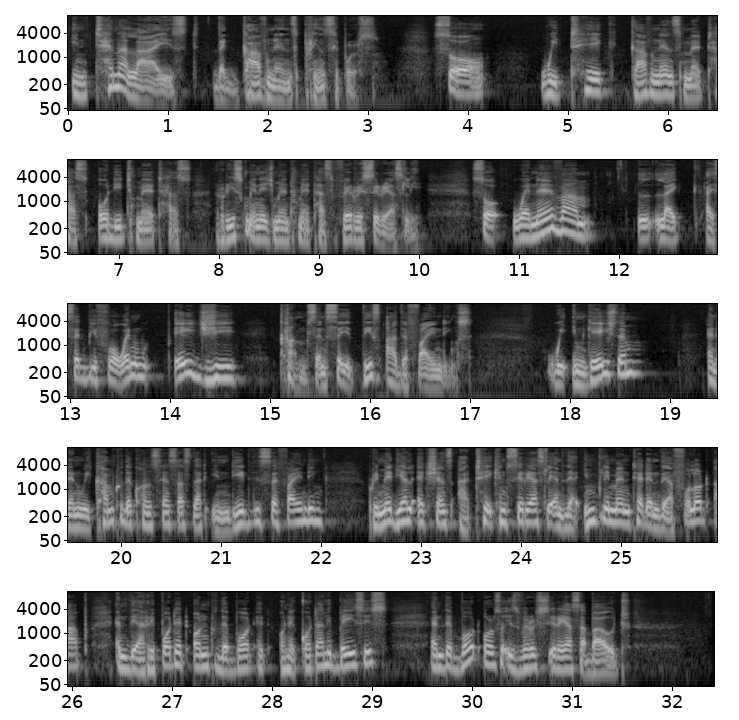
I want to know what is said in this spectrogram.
internalized the governance principles. So we take governance matters, audit matters, risk management matters very seriously. So whenever, like I said before, when AG comes and say these are the findings, we engage them, and then we come to the consensus that indeed this is a finding. Remedial actions are taken seriously and they are implemented and they are followed up and they are reported on to the board on a quarterly basis. And the board also is very serious about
